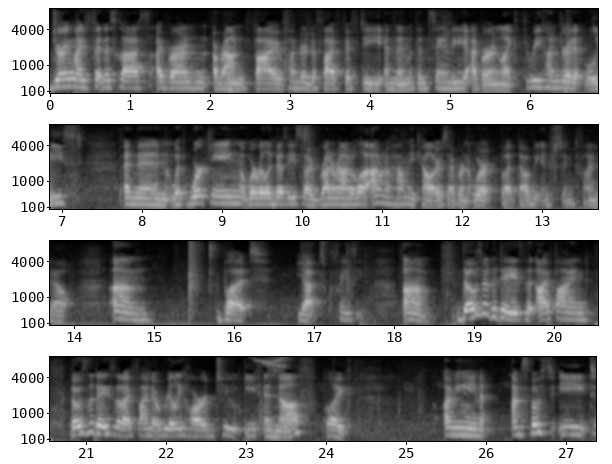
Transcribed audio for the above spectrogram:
during my fitness class, I burn around 500 to 550, and then with Insanity, I burn like 300 at least. And then with working, we're really busy, so I run around a lot. I don't know how many calories I burn at work, but that would be interesting to find out. Um, but yeah, it's crazy. Um, those are the days that I find, those are the days that I find it really hard to eat enough. Like, I mean, I'm supposed to eat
